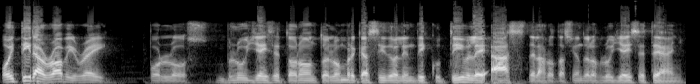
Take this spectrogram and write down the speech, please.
hoy tira Robbie Ray por los Blue Jays de Toronto, el hombre que ha sido el indiscutible as de la rotación de los Blue Jays este año.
